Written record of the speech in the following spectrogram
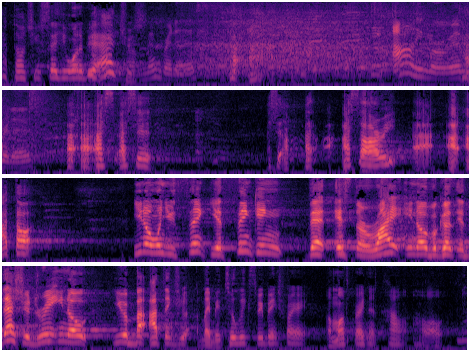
I thought you said you want to be an actress. I don't remember this. I don't even remember this. I, I, I said, I said, I, I, sorry. I, I, I thought, you know, when you think, you're thinking that it's the right, you know, because if that's your dream, you know, you're about, I think you maybe two weeks, three weeks pregnant, a month pregnant. How, how old? No,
